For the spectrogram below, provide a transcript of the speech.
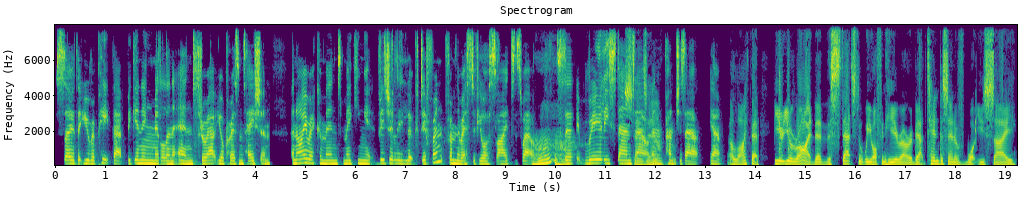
so that you repeat that beginning, middle, and end throughout your presentation. And I recommend making it visually look different from the rest of your slides as well. Ah, So it really stands, Stands out, out. and punches out. Yeah. I like that. You're, you're right. The, the stats that we often hear are about 10% of what you say,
